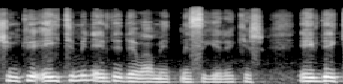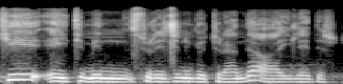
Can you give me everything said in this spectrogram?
Çünkü eğitimin evde devam etmesi gerekir. Evdeki eğitimin sürecini götüren de ailedir.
